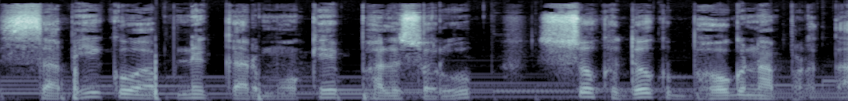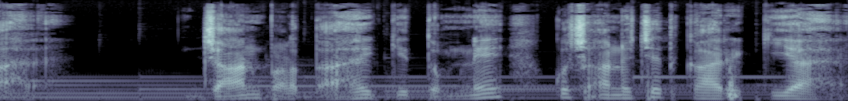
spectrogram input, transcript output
सभी को अपने कर्मों के फलस्वरूप सुख दुख भोगना पड़ता है। जान पड़ता है कि तुमने कुछ अनुचित कार्य किया है,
